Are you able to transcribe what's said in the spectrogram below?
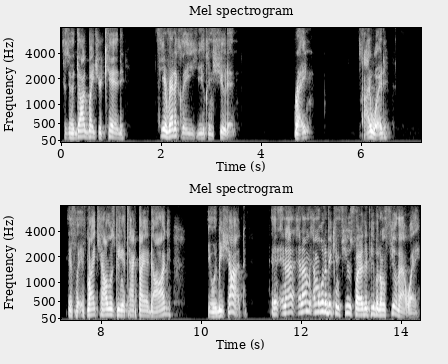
Because if a dog bites your kid, theoretically, you can shoot it, right? I would. If, if my child was being attacked by a dog, it would be shot. And, and, I, and I'm, I'm a little bit confused why other people don't feel that way.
